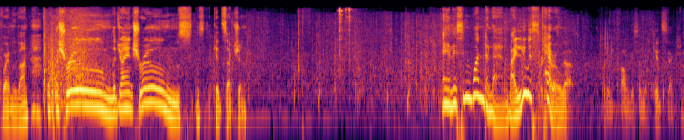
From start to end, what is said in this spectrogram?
Before I move on. Look at the shroom! The giant shrooms! This is the kids section. Alice in Wonderland by Lewis Pretty Carroll. Putting fungus in the kids section.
